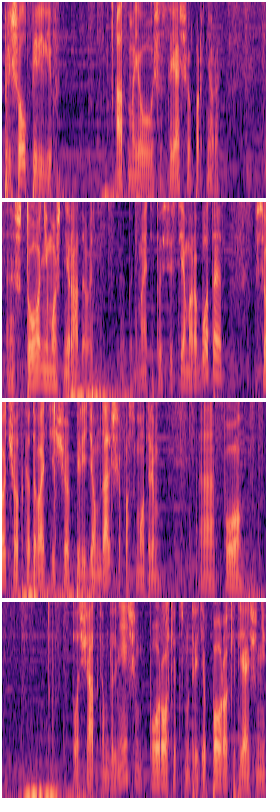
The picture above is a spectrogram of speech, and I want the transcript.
пришел перелив от моего вышестоящего партнера. Э, что не может не радовать. Понимаете, то есть система работает, все четко. Давайте еще перейдем дальше, посмотрим э, по площадкам дальнейшим. По Rocket, смотрите, по Rocket я еще не,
